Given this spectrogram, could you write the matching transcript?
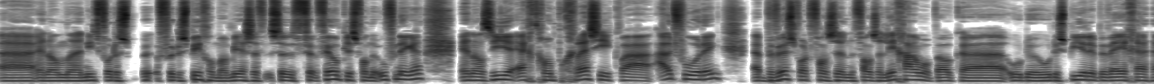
en dan niet voor de, voor de spiegel, maar meer zijn filmpjes van de oefeningen. En dan zie je echt gewoon progressie qua uitvoering. bewust wordt van zijn, van zijn lichaam, op welke, hoe, de, hoe de spieren bewegen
